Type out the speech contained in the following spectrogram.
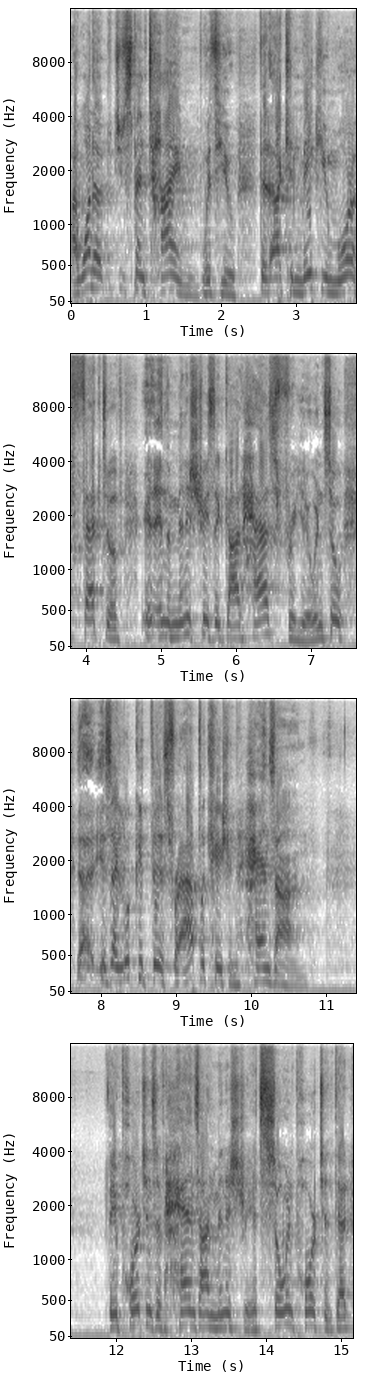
I want to spend time with you that I can make you more effective in, in the ministries that God has for you. And so uh, as I look at this for application, hands on the importance of hands-on ministry. It's so important that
